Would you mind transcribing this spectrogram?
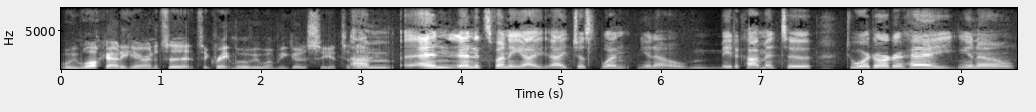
we walk out of here and it's a it's a great movie when we go to see it today. Um, and and it's funny. I I just went, you know, made a comment to to our daughter. Hey, you know,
